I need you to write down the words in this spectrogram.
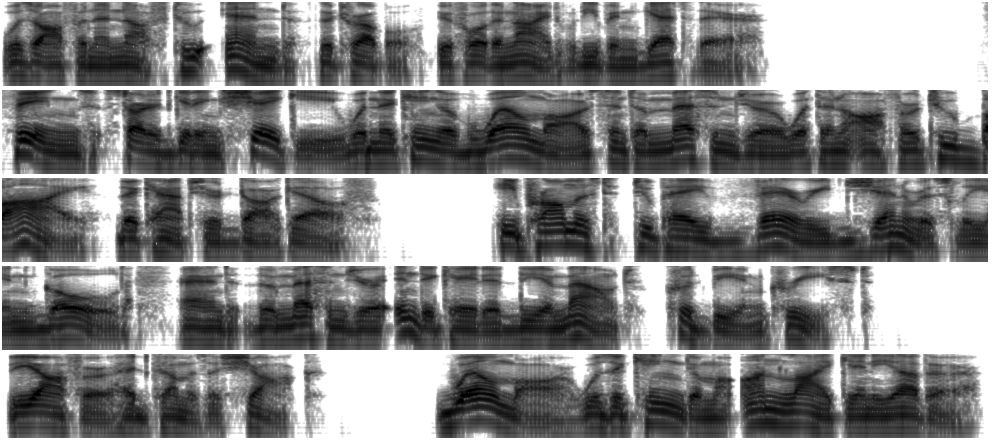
was often enough to end the trouble before the knight would even get there. Things started getting shaky when the King of Welmar sent a messenger with an offer to buy the captured Dark Elf. He promised to pay very generously in gold, and the messenger indicated the amount could be increased. The offer had come as a shock. Welmar was a kingdom unlike any other,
